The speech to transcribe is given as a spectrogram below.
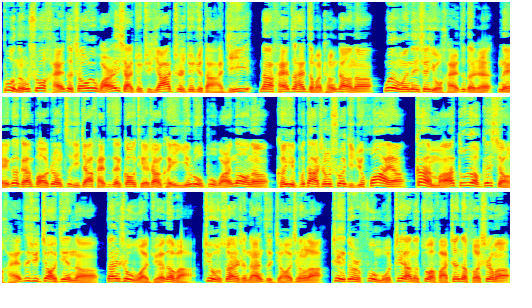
不能说孩子稍微玩一下就去压制，就去打击，那孩子还怎么成长呢？问问那些有孩子的人，哪个敢保证自己家孩子在高铁上可以一路不玩闹呢？可以不大声说几句话呀？干嘛都要跟小孩子去较劲呢？但是我觉得吧，就算是男子矫情了，这对父母这样的做法真的合适吗？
